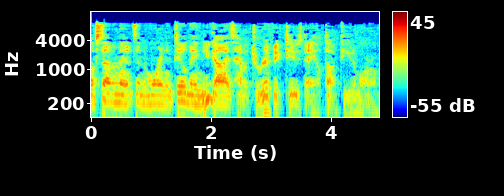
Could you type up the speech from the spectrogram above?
of 7 Minutes in the Morning. Until then, you guys have a terrific Tuesday. I'll talk to you tomorrow.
